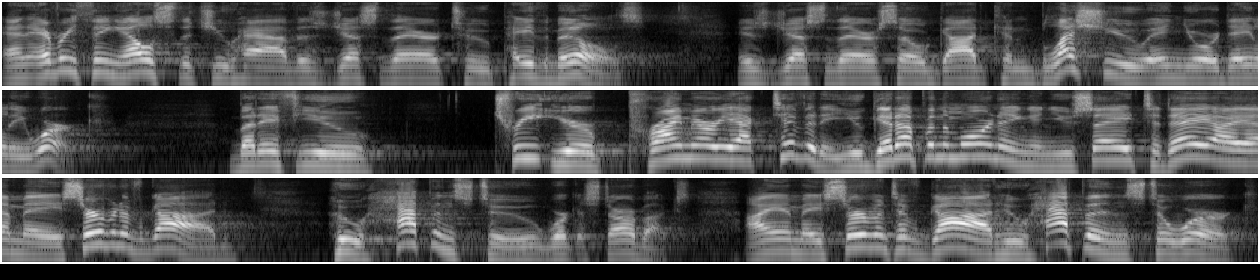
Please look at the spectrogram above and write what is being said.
and everything else that you have is just there to pay the bills is just there so God can bless you in your daily work. But if you treat your primary activity, you get up in the morning and you say, Today I am a servant of God who happens to work at Starbucks. I am a servant of God who happens to work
